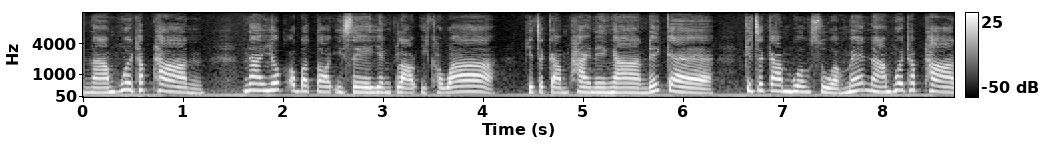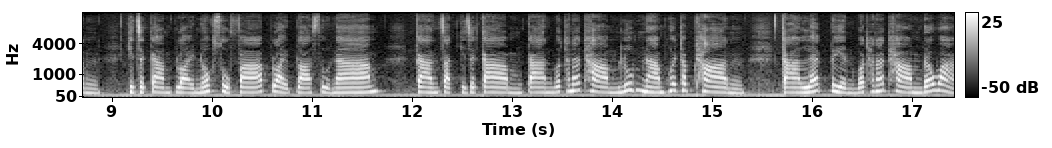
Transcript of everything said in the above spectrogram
ำน้ำห้วยทับทัน นายกอบตอีเซยังกล่าวอีกค่ะว่า กิจกรรมภายในงานได้แก่ กิจกรรมบวงสรวงแม่น้ำห้วยทับทัน กิจกรรมปล่อยนกสู่ฟ้าปล่อยปลาสู่น้ำการจัดกิจกรรม การวัฒนธรรม ลุ่มน้ำห้วยทับทัน การแลกเปลี่ยนวัฒนธรรมระหว่าง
